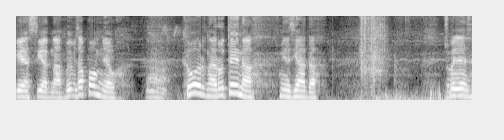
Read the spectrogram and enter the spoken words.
Jest jedna, bym zapomniał. A, Kurna, rutyna mnie zjada. Już będzie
